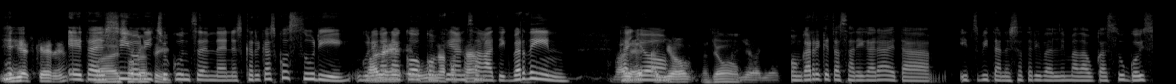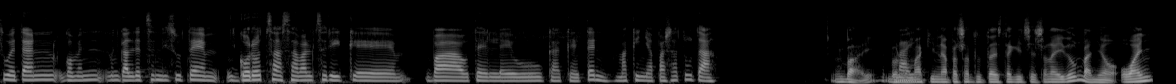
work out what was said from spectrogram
Esker, eh? Eta Ba, esi hori txukuntzen den. Eskerrik asko zuri, gure Vale, konfiantzagatik. Berdin, Vale, aio. aio. Aio. Aio, aio. ongarrik eta zari gara, eta hitz bitan esateri baldin badaukazu, goizuetan gomen, galdetzen dizute gorotza zabaltzerik e, ba hoteleukaketen, makina pasatuta. Bai, bueno, Bai. makina pasatuta ez dakitze esan nahi duen, baina oain,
